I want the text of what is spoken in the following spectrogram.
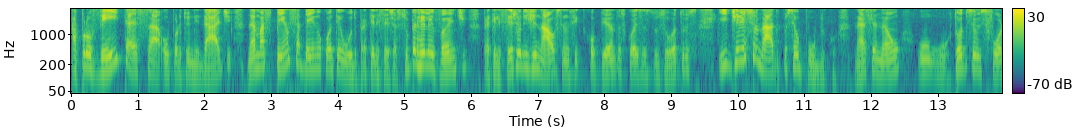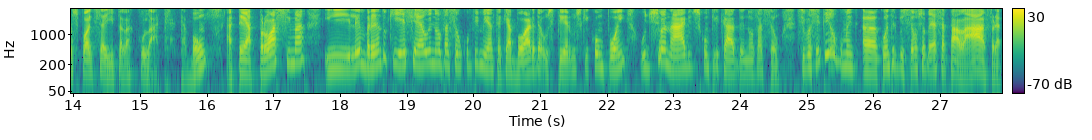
aproveita essa oportunidade, né, mas pensa bem no conteúdo para que ele seja super relevante, para que ele seja original, você não fique copiando as coisas dos outros e direcionado para o seu público, né? Senão o, todo o seu esforço pode sair pela culatra, tá bom? Até a próxima e lembrando que esse é o Inovação com Pimenta, que aborda os termos que compõem o dicionário descomplicado da inovação. Se você tem alguma uh, contribuição sobre essa palavra,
